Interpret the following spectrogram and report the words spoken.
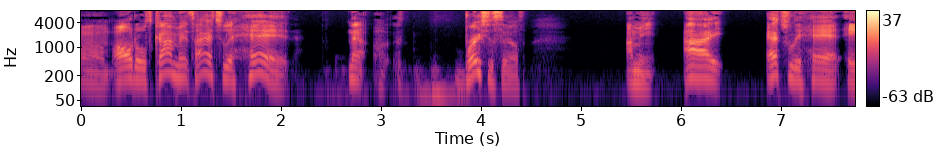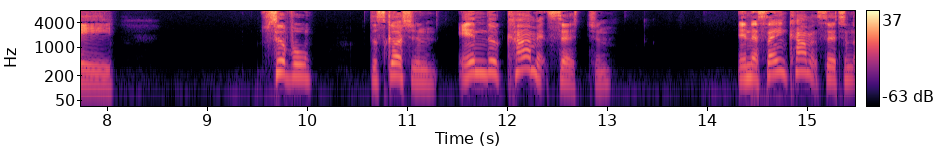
um all those comments i actually had now brace yourself i mean i actually had a civil discussion in the comment section, in that same comment section,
